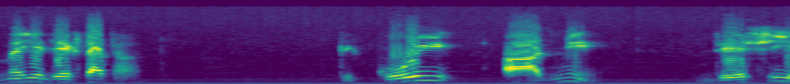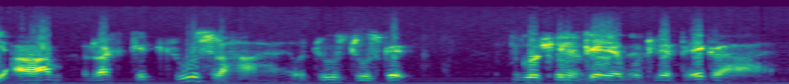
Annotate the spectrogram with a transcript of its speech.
میں یہ دیکھتا تھا کہ کوئی آدمی دیسی آم رکھ کے چوس رہا ہے وہ چوس چوس کے گٹلے پھینک رہا ہے۔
